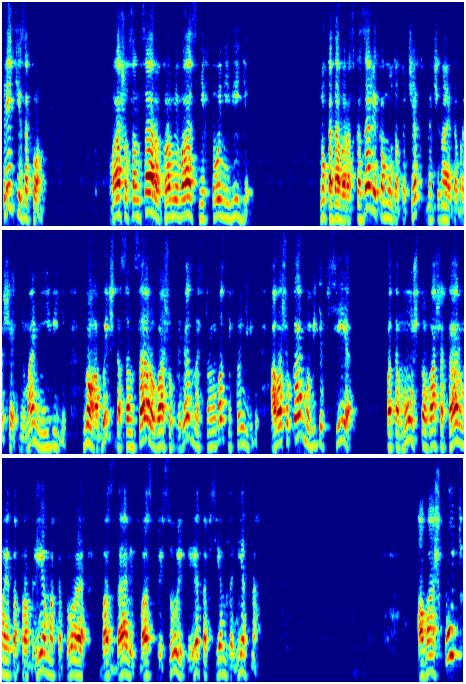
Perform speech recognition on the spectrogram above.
Третий закон. Вашу сансару, кроме вас, никто не видит. Ну, когда вы рассказали кому-то, то человек начинает обращать внимание и видит. Но обычно сансару, вашу привязанность, кроме вас, никто не видит. А вашу карму видят все, потому что ваша карма – это проблема, которая вас давит, вас прессует, и это всем заметно. А ваш путь,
